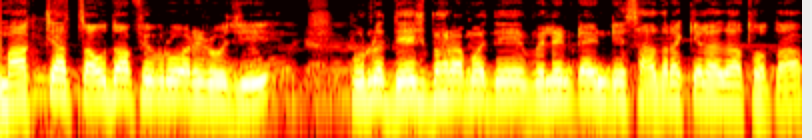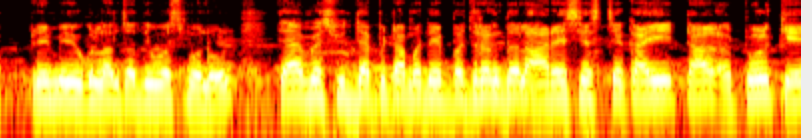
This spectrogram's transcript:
मागच्या चौदा फेब्रुवारी रोजी पूर्ण देशभरामध्ये व्हॅलेंटाईन डे साजरा केला जात होता प्रेमयुगलांचा दिवस म्हणून. त्यावेळेस विद्यापीठामध्ये बजरंग दल आर एस एसचे काही टा टोळके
